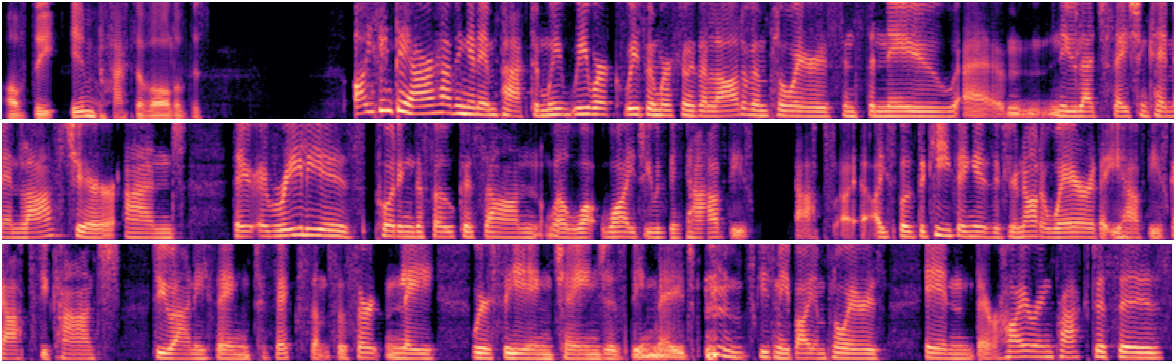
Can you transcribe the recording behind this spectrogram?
of the impact of all of this? I think they are having an impact, and we, we work. We've been working with a lot of employers since the new um, new legislation came in last year, and they, it really is putting the focus on well, what, why do we have these gaps? I, I suppose the key thing is if you're not aware that you have these gaps, you can't do anything to fix them. So certainly, we're seeing changes being made, excuse me, by employers in their hiring practices,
